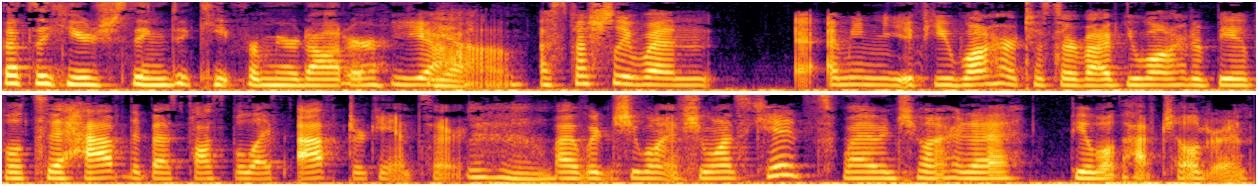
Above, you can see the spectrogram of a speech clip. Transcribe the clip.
That's a huge thing to keep from your daughter. Yeah. Yeah. Especially when, I mean, if you want her to survive, you want her to be able to have the best possible life after cancer. Mm-hmm. Why wouldn't she want, if she wants kids, why wouldn't she want her to be able to have children?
